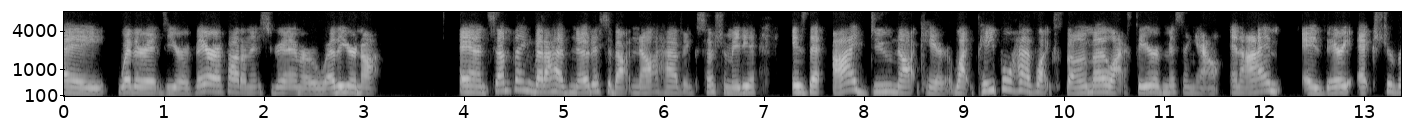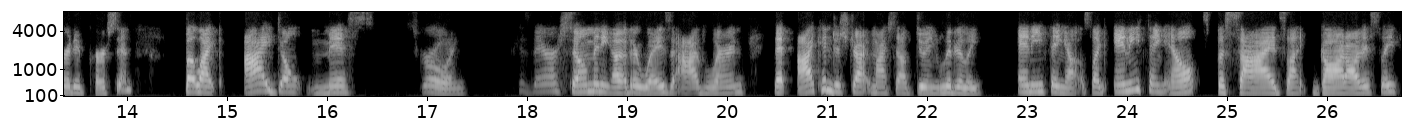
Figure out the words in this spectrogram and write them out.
a whether it's you're verified on Instagram or whether you're not. And something that I have noticed about not having social media is that I do not care. Like people have like FOMO, like fear of missing out, and I'm a very extroverted person, but like I don't miss scrolling because there are so many other ways that I've learned that I can distract myself doing literally anything else. Like anything else besides like God, obviously,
